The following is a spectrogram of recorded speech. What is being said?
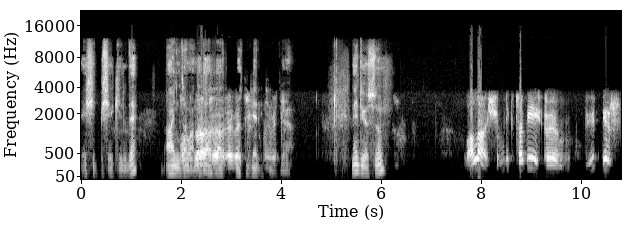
eşit bir şekilde aynı zamanda da azaltması evet, gerekiyor evet. diyor. Ne diyorsun? Valla şimdi tabii e, büyük bir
